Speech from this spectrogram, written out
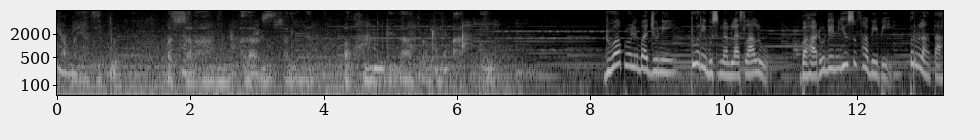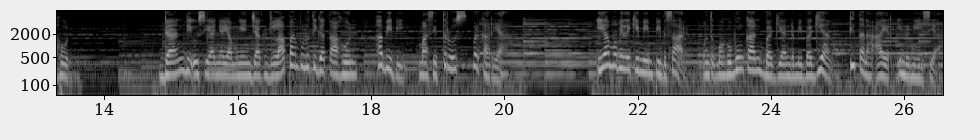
عما يصفون والسلام على المرسلين والحمد لله رب العالمين 25 Juni 2019 lalu, Baharudin Yusuf Habibi berulang tahun. Dan di usianya yang menginjak 83 tahun, Habibi masih terus berkarya. Ia memiliki mimpi besar untuk menghubungkan bagian demi bagian di tanah air Indonesia.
